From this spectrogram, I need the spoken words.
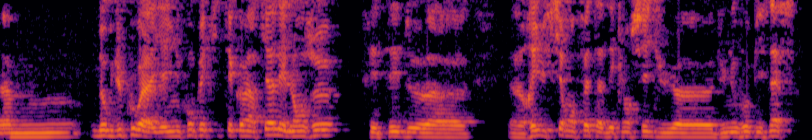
Euh, donc du coup voilà, il y a une complexité commerciale et l'enjeu c'était de réussir en fait à déclencher du, nouveau business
